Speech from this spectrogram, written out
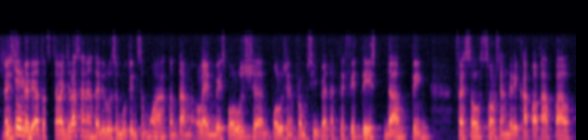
Nah, itu udah diatur secara jelas kan yang tadi lu sebutin semua tentang land based pollution, pollution from seabed activities, dumping, vessel source yang dari kapal-kapal.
